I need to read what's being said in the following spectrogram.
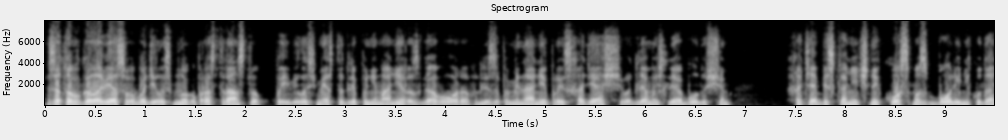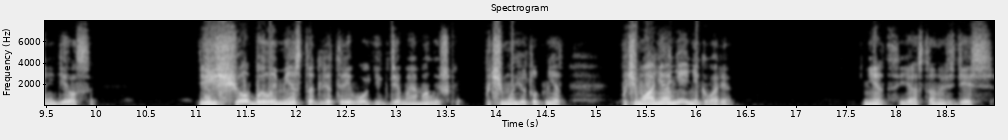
Зато в голове освободилось много пространства, появилось место для понимания разговоров, для запоминания происходящего, для мысли о будущем, хотя бесконечный космос боли никуда не делся. Еще было место для тревоги. Где моя малышка? Почему ее тут нет? Почему они о ней не говорят? Нет, я останусь здесь,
